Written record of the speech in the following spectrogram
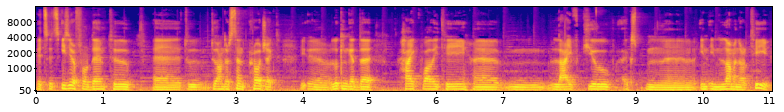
it's it's easier for them to uh, to to understand project. Looking at the high quality uh, mm, LiveCube mm, in, in LumenRT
